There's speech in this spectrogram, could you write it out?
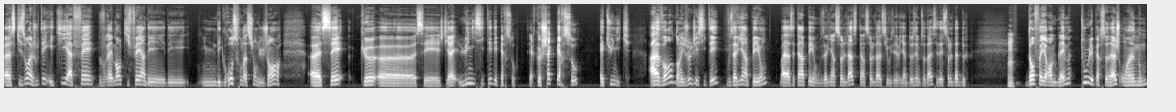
euh, ce qu'ils ont ajouté et qui a fait vraiment, qui fait une des grosses fondations du genre, c'est que c'est, je dirais, l'unicité des persos. C'est-à-dire que chaque perso est unique. Avant, dans les jeux que j'ai cités, vous aviez un péon, bah, c'était un péon. Vous aviez un soldat, c'était un soldat. Si vous aviez un deuxième soldat, c'était soldat 2. Hmm. Dans Fire Emblem, tous les personnages ont un nom,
